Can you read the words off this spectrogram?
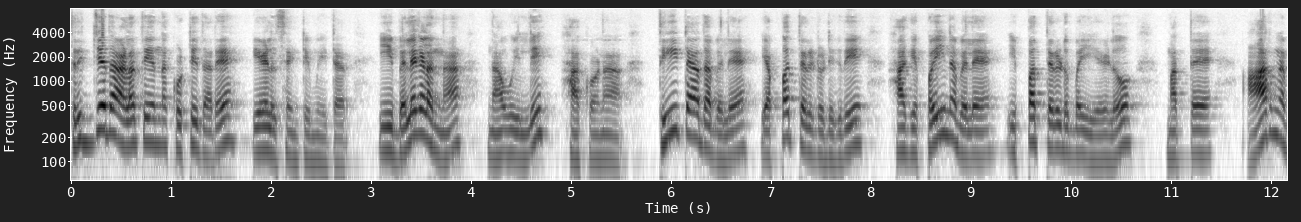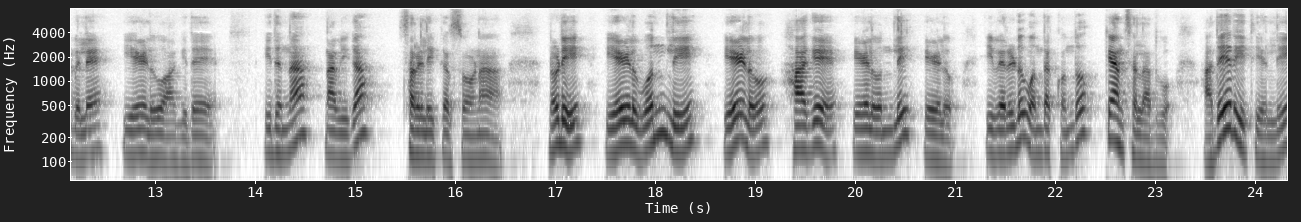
ತ್ರಿಜ್ಯದ ಅಳತೆಯನ್ನು ಕೊಟ್ಟಿದ್ದಾರೆ ಏಳು ಸೆಂಟಿಮೀಟರ್. ಈ ಬೆಲೆಗಳನ್ನು ನಾವು ಇಲ್ಲಿ ಹಾಕೋಣ. ತೀಟಾದ ಬೆಲೆ ಎಪ್ಪತ್ತೆರಡು ಡಿಗ್ರಿ, ಹಾಗೆ ಪೈನ ಬೆಲೆ ಇಪ್ಪತ್ತೆರಡು ಬೈ ಏಳು, ಮತ್ತು ಆರ್ನ ಬೆಲೆ ಏಳು ಆಗಿದೆ. ಇದನ್ನು ನಾವೀಗ ಸರಳೀಕರಿಸೋಣ. ನೋಡಿ, ಏಳು ಒಂದ್ಲಿ ಏಳು ಹಾಗೆ ಏಳು ಒಂದ್ಲಿ ಏಳು. ಇವೆರಡು ಒಂದಕ್ಕೊಂದು ಕ್ಯಾನ್ಸಲ್ ಆದವು. ಅದೇ ರೀತಿಯಲ್ಲಿ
